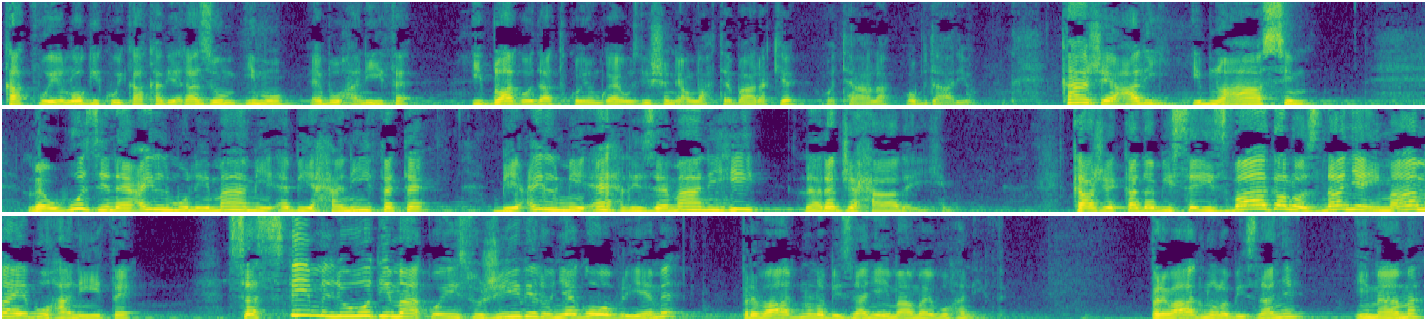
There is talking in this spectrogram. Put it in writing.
kakvu je logiku i kakav je razum imao Ebu Hanife i blagodat kojom ga je uzvišeni Allah te barake o teala obdario. Kaže Ali ibn Asim, le uvuzine ilmu l'imami Ebi Hanifete bi ilmi ehli zemanihi le ređeha alejhim. Kaže, kada bi se izvagalo znanje imama Ebu Hanife sa svim ljudima koji su živjeli u njegovo vrijeme, prevagnulo bi znanje imama Ebu Hanife. Prevagnulo bi znanje imama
